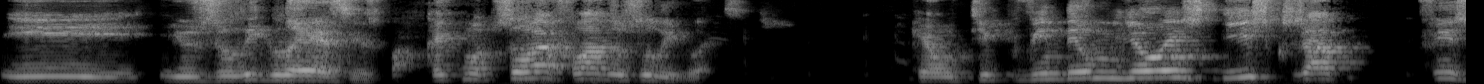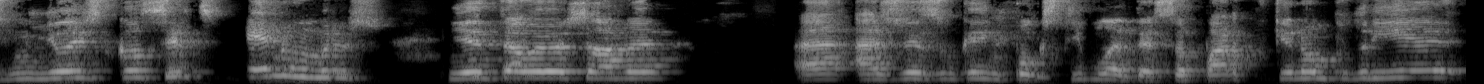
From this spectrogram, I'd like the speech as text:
e, e o Júlio Iglesias. o que é que uma pessoa vai falar do Júlio Iglesias? Que é o tipo que vendeu milhões de discos, já fez milhões de concertos, é números. E então eu achava às vezes um bocadinho pouco estimulante essa parte, porque eu não poderia,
